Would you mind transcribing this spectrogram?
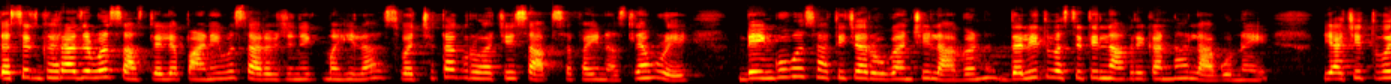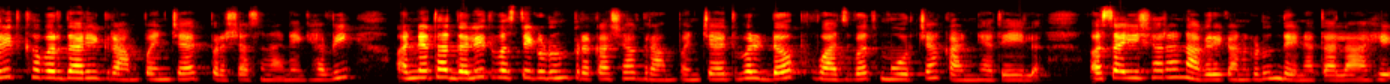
तसेच घराजवळ साचलेलं पाणी व सार्वजनिक महिला स्वच्छतागृहाची साफसफाई नसल्यामुळे डेंग्यू व साथीच्या रोगांची लागण दलित वस्तीतील नागरिकांना लागू नये. याची त्वरित खबरदारी ग्रामपंचायत प्रशासनाने घ्यावी. अन्यथा दलित वस्तीकडून प्रकाशा ग्रामपंचायतवर डफ वाजवत मोर्चा काढण्यात येईल असा इशारा नागरिकांकडून देण्यात आला आहे.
